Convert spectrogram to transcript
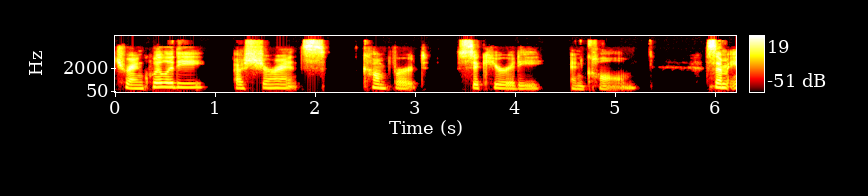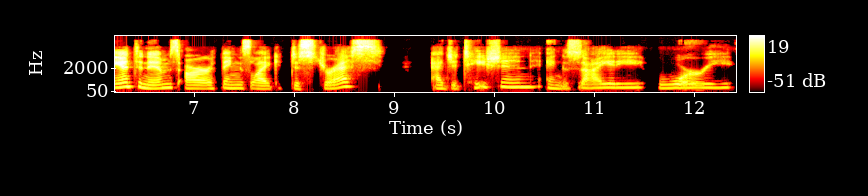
tranquility, assurance, comfort, security, and calm. Some antonyms are things like distress, agitation, anxiety, worry,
